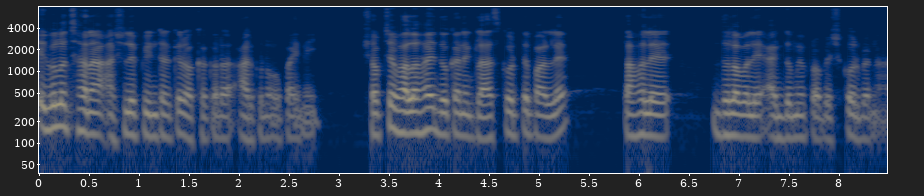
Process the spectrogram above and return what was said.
এগুলো ছাড়া আসলে প্রিন্টারকে রক্ষা করার আর কোনো উপায় নেই। সবচেয়ে ভালো হয় দোকানে গ্লাস করতে পারলে তাহলে ধুলাবালি একদমই প্রবেশ করবে না।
